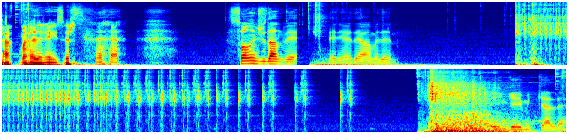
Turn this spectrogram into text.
Çakma Hellraisers. Sonuncudan bir deneye devam edelim. Gaming geldi.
